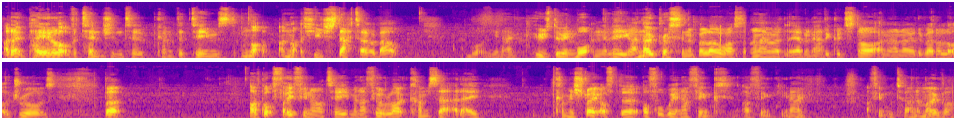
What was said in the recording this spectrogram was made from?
I don't pay a lot of attention to kind of the teams. I'm not I'm not a huge stato about what you know who's doing what in the league. I know Preston are below us. I know they haven't had a good start, and I know they've had a lot of draws, but I've got faith in our team, and I feel like come Saturday, coming straight off the off a win, I think I think you know, I think we'll turn them over.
